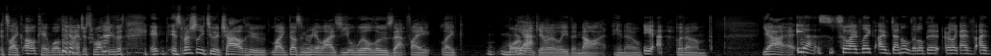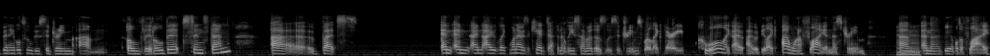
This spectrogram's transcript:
It's like, oh, okay, well then I just won't do this. It, especially to a child who like doesn't realize you will lose that fight like more Yeah. regularly than not, you know. yeah But um, yeah, I- yeah so i've like i've done a little bit or like i've i've been able to lucid dream um a little bit since then uh but and and and i like when i was a kid definitely some of those lucid dreams were like very cool like i, I would be like i want to fly in this dream um, mhm. and then I'd be able to fly.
